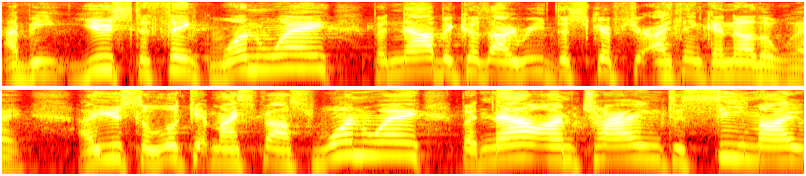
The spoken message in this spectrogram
I be used to think one way, but now because I read the scripture, I think another way. I used to look at my spouse one way, but now I'm trying to see my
